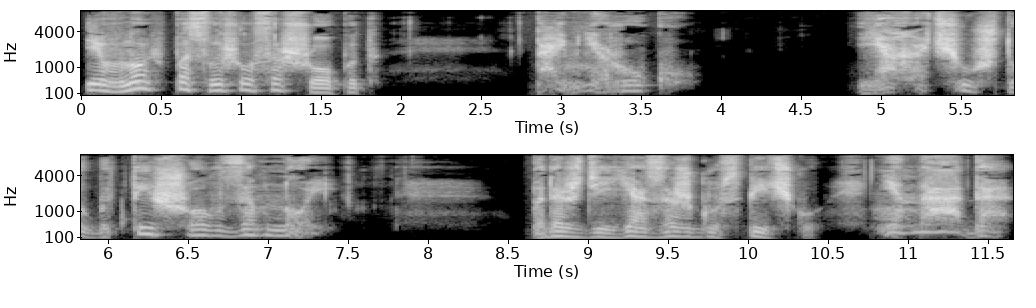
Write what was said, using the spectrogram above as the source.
и вновь послышался шепот. «Дай мне руку. Я хочу, чтобы ты шел за мной». Подожди, я зажгу спичку. Не надо.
